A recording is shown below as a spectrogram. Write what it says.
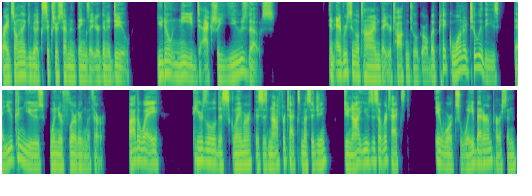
right? So I'm going to give you like six or seven things that you're going to do. You don't need to actually use those in every single time that you're talking to a girl, but pick one or two of these that you can use when you're flirting with her. By the way, here's a little disclaimer this is not for text messaging. Do not use this over text. It works way better in person.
